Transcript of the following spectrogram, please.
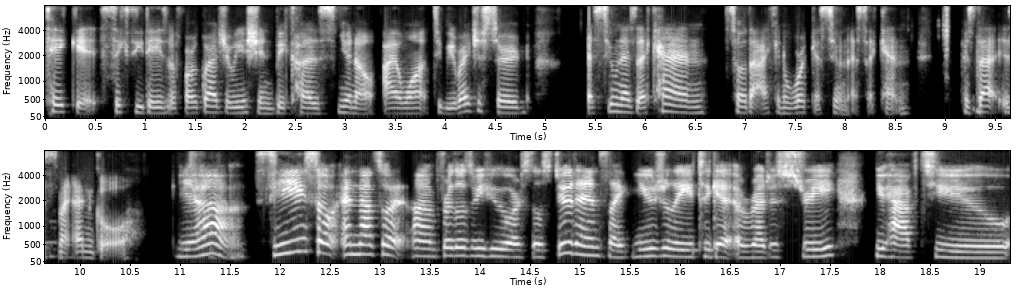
take it 60 days before graduation because, you know, I want to be registered as soon as I can so that I can work as soon as I can. because that is my Mm-hmm. end goal. Yeah. See, so and that's what um, for those of you who are still students, like usually to get a registry, you have to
